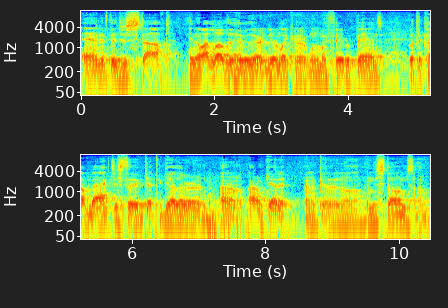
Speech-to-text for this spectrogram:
and if they just stopped. You know, I love the Who. They're they're like uh one of my favorite bands, but to come back just to get together, and I don't know, I don't get it. I don't get it at all. And the Stones, I don't,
